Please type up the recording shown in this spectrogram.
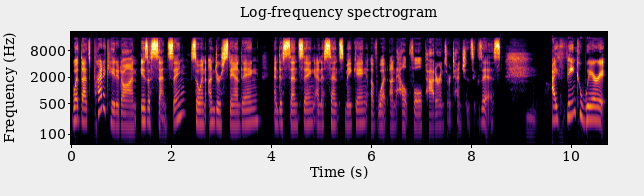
what that's predicated on is a sensing, so an understanding and a sensing and a sense making of what unhelpful patterns or tensions exist. Mm. I think where it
